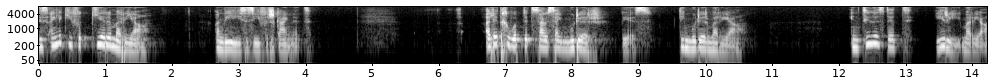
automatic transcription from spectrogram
dis eintlik die verkeerde Maria aan wie Jesus hier verskyn het. Hulle het gehoop dit sou sy moeder wees, die moeder Maria. En toe is dit hierdie Maria,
